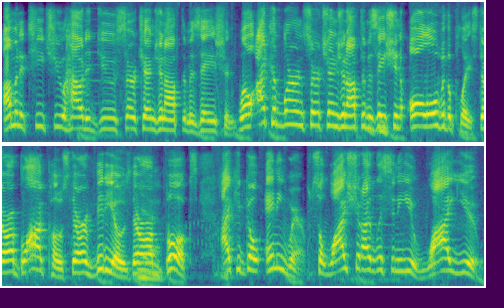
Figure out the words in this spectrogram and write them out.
I'm going to teach you how to do search engine optimization. Well, I could learn search engine optimization all over the place. There are blog posts, there are videos, there are books. I could go anywhere. So why should I listen to you? Why you?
